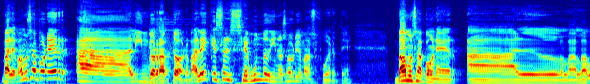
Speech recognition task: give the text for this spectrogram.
Vale, vamos a poner al Indoraptor, ¿vale? Que es el segundo dinosaurio más fuerte. Vamos a poner al... al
